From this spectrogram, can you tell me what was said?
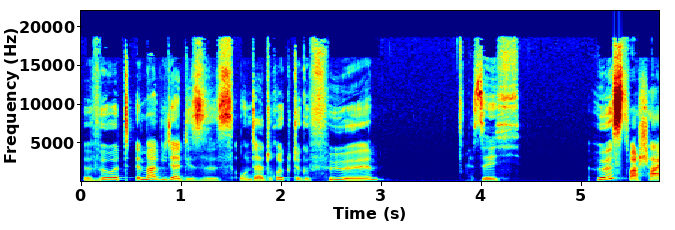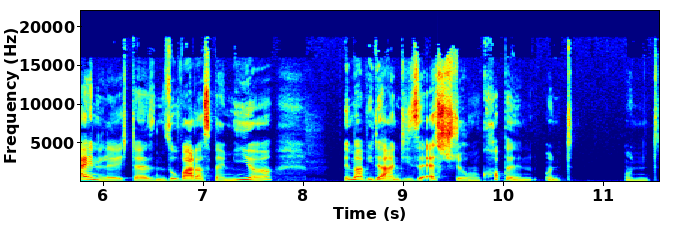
wird immer wieder dieses unterdrückte Gefühl sich höchstwahrscheinlich, denn so war das bei mir, immer wieder an diese Essstörung koppeln und, und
